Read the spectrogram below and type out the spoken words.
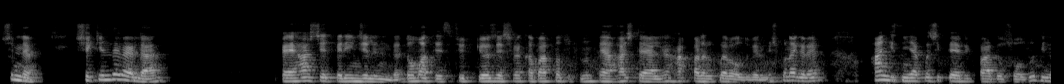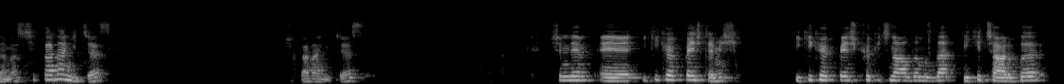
Şimdi şekilde verilen pH cetveli inceliğinde domates, süt, gözyaşı ve kabartma tuzunun pH değerleri aralıkları olduğu verilmiş. Buna göre hangisinin yaklaşık değer ifadesi olduğu bilinmez. Şıklardan gideceğiz. Şıklardan gideceğiz. Şimdi e, 2 kök 5 demiş. 2 kök 5 kök için aldığımızda 2 çarpı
